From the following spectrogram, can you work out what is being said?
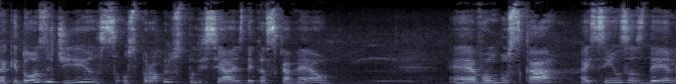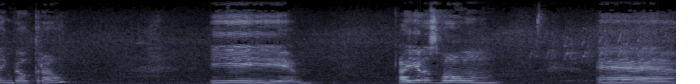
Daqui 12 dias, os próprios policiais de Cascavel é, vão buscar as cinzas dele em Beltrão. E aí eles vão é,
